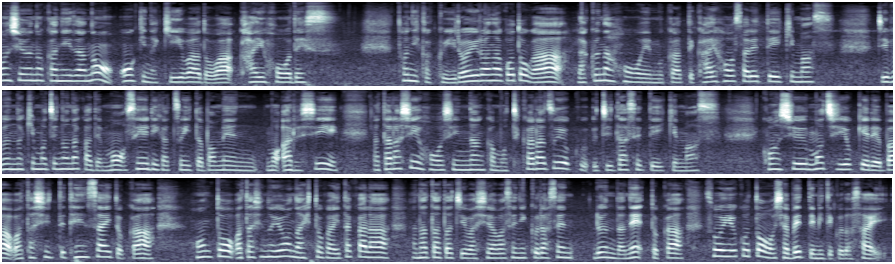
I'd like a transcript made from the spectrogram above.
今週の蟹座の大きなキーワードは解放です。とにかくいろいろなことが楽な方へ向かって解放されていきます。自分の気持ちの中でも整理がついた場面もあるし新しい方針なんかも力強く打ち出せていけます。今週もしよければ私って天才とか本当私のような人がいたからあなたたちは幸せに暮らせるんだねとかそういうことを喋ってみてください。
